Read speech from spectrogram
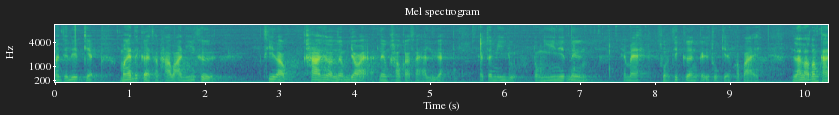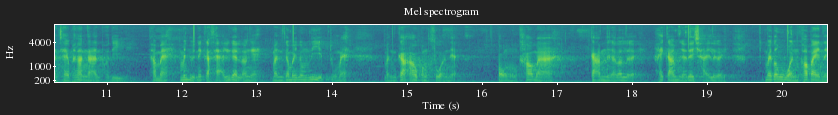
มันจะรีบเก็บ มันก็จะเกิดสภาวะนี้คือ ที่เราข้าวที่เราเริ่มย่อยอะเริ่มเข้ากระแสเลือด ก็จะมีอยู่ตรงนี้นิดนึงใช่ไหมส่วนที่เกินก็จะถูกเก็บเข้าไป แล้วเราต้องการใช้พลังงานพอดีทำไมมันอยู่ในกระแสเลือดแล้วไง มันก็ไม่ต้องรีบถูกไหมมันก็เอาบางส่วนเนี่ยตรงเข้ามากล้ามเนื้อเราเลย ให้กล้ามเนื้อได้ใช้เลย ไม่ต้องวนเข้าไปใน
